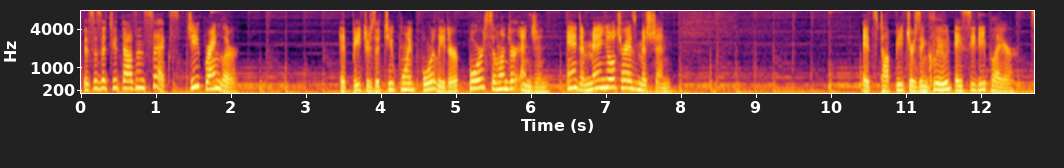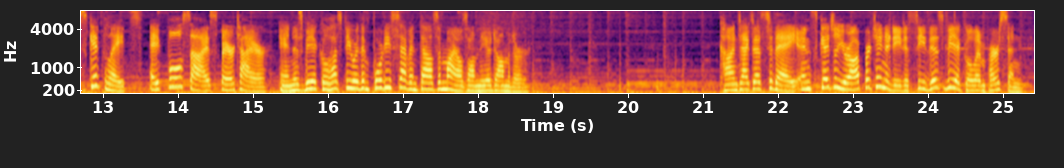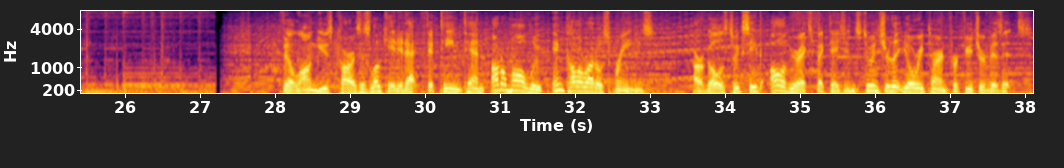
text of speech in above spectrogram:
This is a 2006 Jeep Wrangler. It features a 2.4 liter four cylinder engine and a manual transmission. Its top features include a CD player, skid plates, a full size spare tire, and this vehicle has fewer than 47,000 miles on the odometer. Contact us today and schedule your opportunity to see this vehicle in person. Phil Long Used Cars is located at 1510 Auto Mall Loop in Colorado Springs. Our goal is to exceed all of your expectations to ensure that you'll return for future visits.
